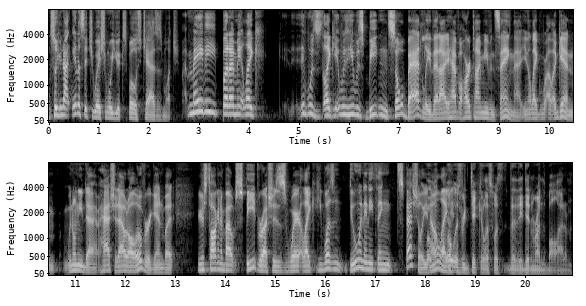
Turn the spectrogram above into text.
so you're not in a situation where you expose Chaz as much. Maybe, but I mean, like it was like it was he was beaten so badly that I have a hard time even saying that. You know, like again, we don't need to hash it out all over again, but you're just talking about speed rushes where like he wasn't doing anything special. You know, like what was ridiculous was that they didn't run the ball at him.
